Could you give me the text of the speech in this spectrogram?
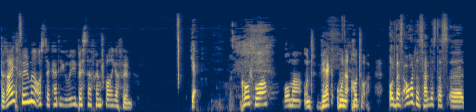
Drei Filme aus der Kategorie bester fremdsprachiger Film. Ja. Cold War, Roma und Werk ohne Autor. Und was auch interessant ist, dass äh,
